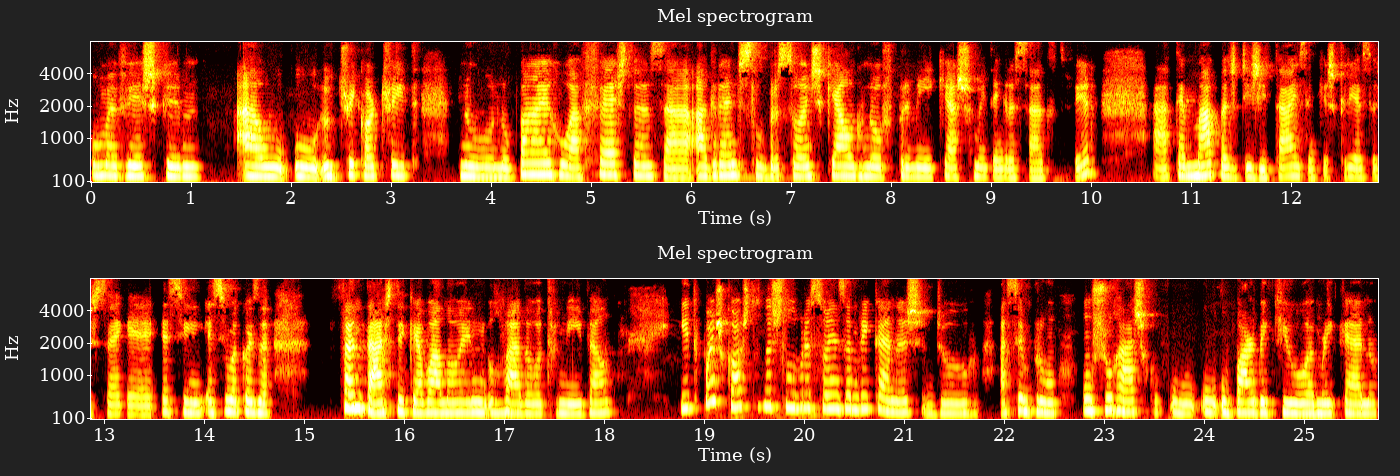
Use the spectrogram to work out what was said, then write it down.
uma vez que há o, o, o trick or treat no, no bairro, há festas, há, há, grandes celebrações, que é algo novo para mim e que acho muito engraçado de ver. Há até mapas digitais em que as crianças seguem, é, é assim, é assim uma coisa fantástica, é o Halloween levado a outro nível. E depois gosto das celebrações americanas. Do, há sempre um, um churrasco, o, o, o, barbecue americano,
